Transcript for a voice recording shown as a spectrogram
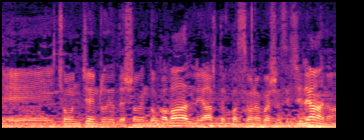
e ho un centro di addestramento cavalli, arte e passione pesce siciliana.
